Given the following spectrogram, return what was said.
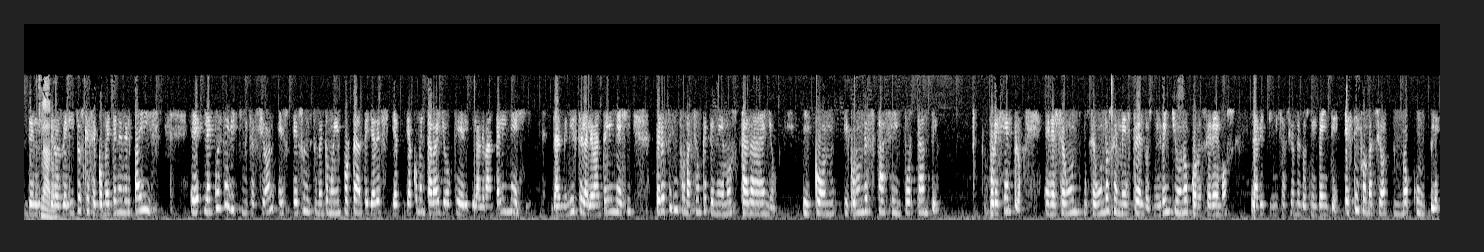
de los delitos que se cometen en el país. Eh, la encuesta de victimización es, es un instrumento muy importante. Ya, ya, comentaba yo que la levanta el INEGI, la administra y la levanta el INEGI, pero esta es información que tenemos cada año y con y con un desfase importante. Por ejemplo, en el segundo semestre del 2021 conoceremos la victimización del 2020. Esta información no cumple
